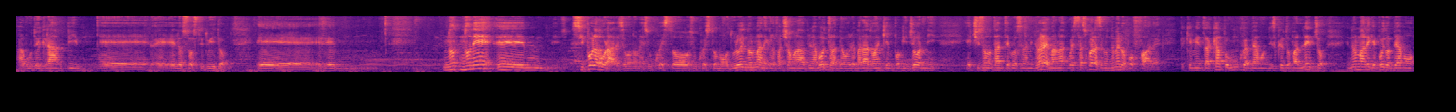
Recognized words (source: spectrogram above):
ha avuto i crampi e, e, e l'ho sostituito. E, non, non è, eh, si può lavorare secondo me su questo, su questo, modulo, è normale che lo facciamo la prima volta, l'abbiamo preparato anche in pochi giorni e ci sono tante cose da migliorare, ma una, questa squadra secondo me lo può fare, perché mentre a campo comunque abbiamo un discreto palleggio, è normale che poi dobbiamo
